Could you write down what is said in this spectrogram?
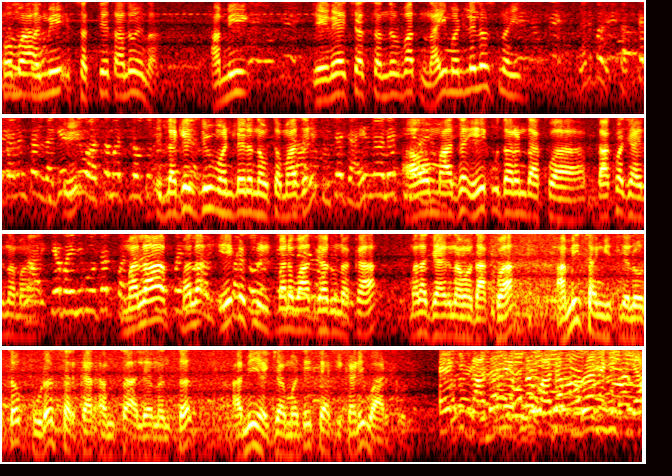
हो. आम्ही सत्तेत आलोय ना. आम्ही देण्याच्या संदर्भात नाही म्हणलेलोच नाही. लगेच देऊ असं म्हटलं होतं तुम्ही. लगेच देऊ म्हटलेलं नव्हतं. माझं अहो. माझं एक उदाहरण दाखवा. दाखवा जाहीरनामा. मला मला एकच मिनिट मला वाद. घालू नका. मला जाहीरनामा दाखवा. आम्ही सांगितलेलं होतं पुढं सरकार आमचं आल्यानंतर आम्ही ह्याच्यामध्ये त्या ठिकाणी वाढ करू. कि दादा ने अपना वादा पूरा नहीं किया.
